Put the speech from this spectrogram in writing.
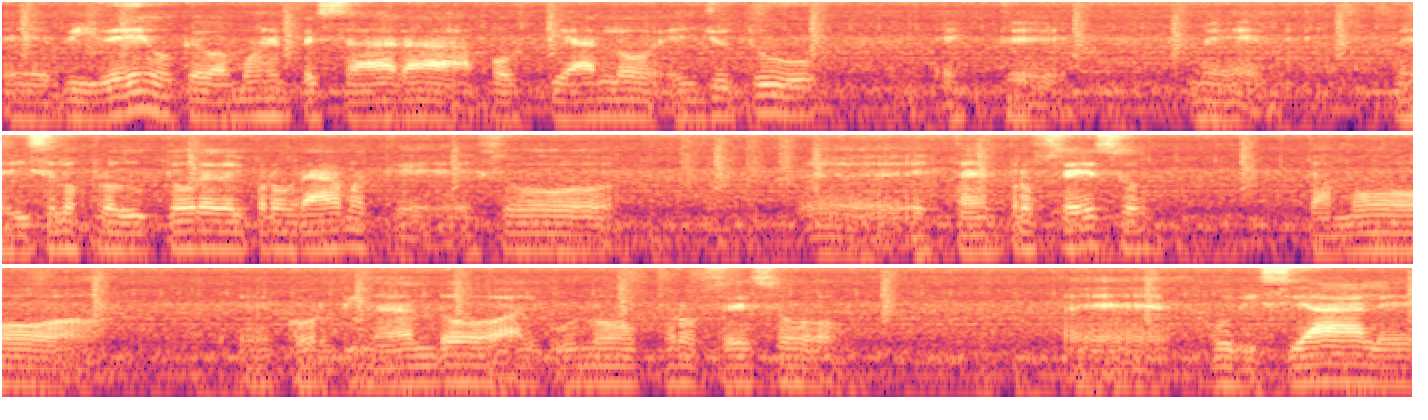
eh, videos que vamos a empezar a postearlo en YouTube. Este, me, me dicen los productores del programa que eso eh, está en proceso. Estamos eh, coordinando algunos procesos eh, judiciales,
